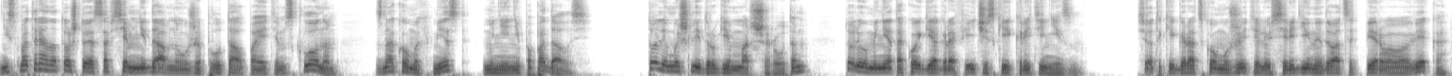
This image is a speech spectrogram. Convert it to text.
Несмотря на то, что я совсем недавно уже плутал по этим склонам, знакомых мест мне не попадалось. То ли мы шли другим маршрутом, то ли у меня такой географический кретинизм. Все-таки городскому жителю середины 21 века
